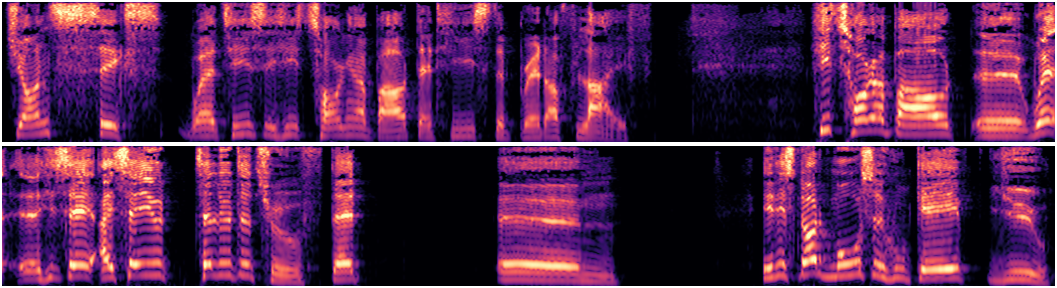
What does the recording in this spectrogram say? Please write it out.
John 6, where Jesus, he's talking about that he's the bread of life. He talk about, uh, where, uh, he say, I say you, tell you the truth, that, um, it is not Moses who gave you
